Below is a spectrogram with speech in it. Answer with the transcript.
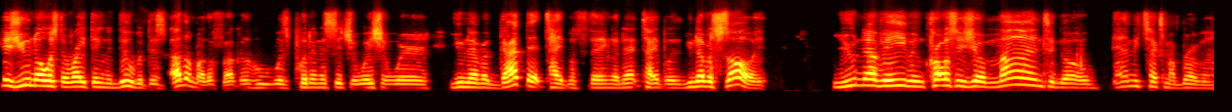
because you know it's the right thing to do. But this other motherfucker who was put in a situation where you never got that type of thing or that type of you never saw it. You never even crosses your mind to go, "Damn, let me text my brother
